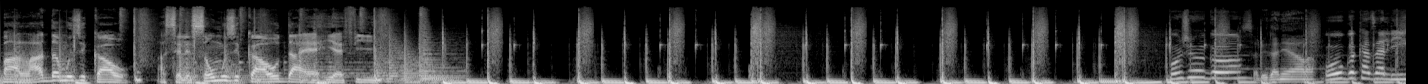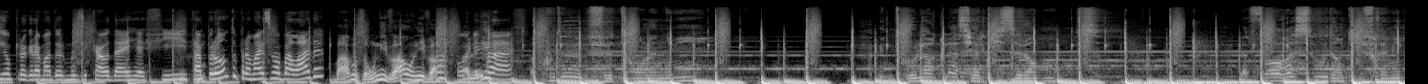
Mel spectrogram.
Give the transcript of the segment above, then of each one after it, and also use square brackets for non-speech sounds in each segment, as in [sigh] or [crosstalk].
Balada Musical, a seleção musical da RFI. Bonjour, Hugo. Salut Daniela. Hugo Casalinho, programador musical da RFI. Tá pronto para mais uma balada? Vamos, on y va, on y va. On Allez. y va. coup de feu dans la nuit, une douleur glaciale qui s'élance, la forêt soudain qui frémit,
